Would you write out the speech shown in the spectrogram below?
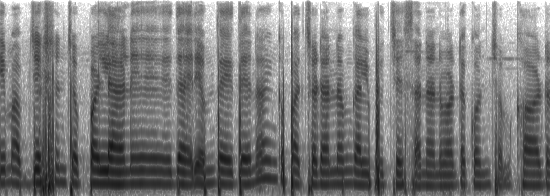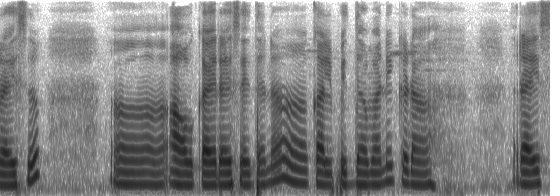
ఏం అబ్జెక్షన్ చెప్పలే అనే ధైర్యంతో అయితేనా ఇంకా పచ్చడి అన్నం కలిపిచ్చేసాను అనమాట కొంచెం. కర్డ్ రైస్ ఆవకాయ రైస్ అయితేనా కలిపిద్దామని ఇక్కడ రైస్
